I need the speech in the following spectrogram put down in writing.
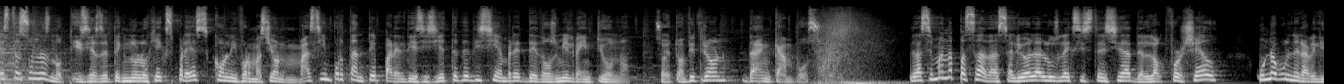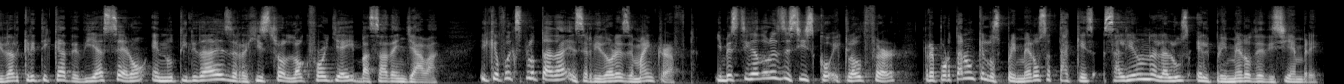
Estas son las noticias de Tecnología Express con la información más importante para el 17 de diciembre de 2021. Soy tu anfitrión, Dan Campos. La semana pasada salió a la luz la existencia de Log4Shell, una vulnerabilidad crítica de día cero en utilidades de registro Log4j basada en Java, y que fue explotada en servidores de Minecraft. Investigadores de Cisco y Cloudflare reportaron que los primeros ataques salieron a la luz el primero de diciembre,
